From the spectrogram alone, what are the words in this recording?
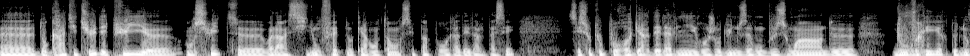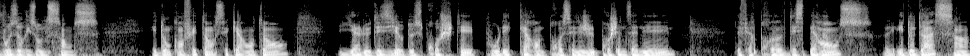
donc gratitude. Et puis ensuite, voilà, si l'on fête nos 40 ans, c'est pas pour regarder vers le passé, c'est surtout pour regarder l'avenir. Aujourd'hui, nous avons besoin de d'ouvrir de nouveaux horizons de sens. Et donc, en fêtant ces 40 ans, il y a le désir de se projeter pour les 40 prochaines années, de faire preuve d'espérance et d'audace hein,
